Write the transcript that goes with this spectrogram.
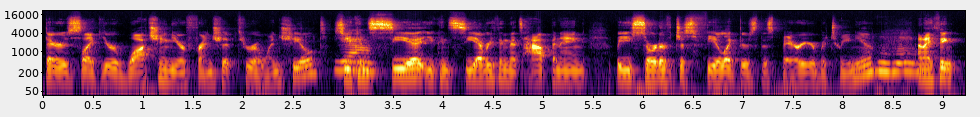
there's like you're watching your friendship through a windshield. So you can see it you can see everything that's happening but you sort of just feel like there's this barrier between you. Mm-hmm. And i think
